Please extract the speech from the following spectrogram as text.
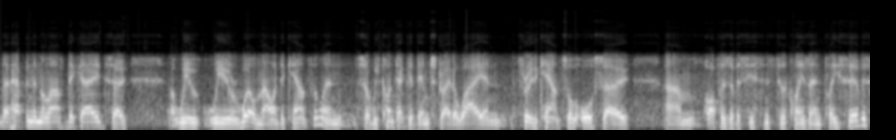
that happened in the last decade. So uh, we we were well known to council, and so we contacted them straight away. And through the council, also um, offers of assistance to the Queensland Police Service,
